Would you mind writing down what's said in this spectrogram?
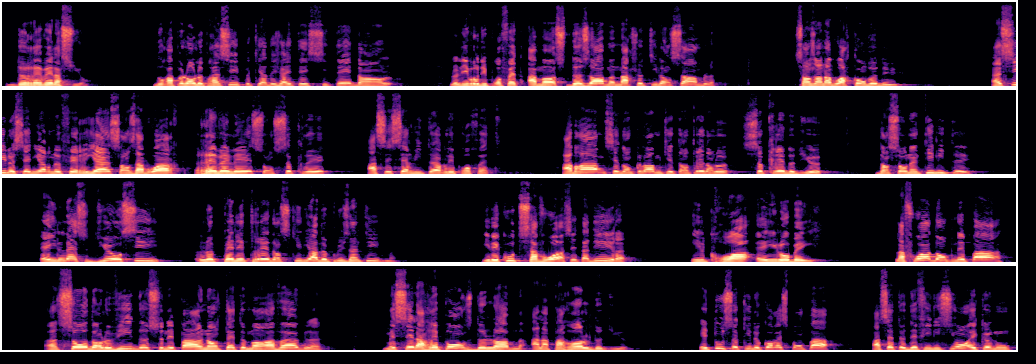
de révélation. Nous rappelons le principe qui a déjà été cité dans le livre du prophète Amos. Deux hommes marchent-ils ensemble sans en avoir convenu? Ainsi le Seigneur ne fait rien sans avoir révélé son secret à ses serviteurs les prophètes. Abraham, c'est donc l'homme qui est entré dans le secret de Dieu, dans son intimité, et il laisse Dieu aussi le pénétrer dans ce qu'il y a de plus intime. Il écoute sa voix, c'est-à-dire il croit et il obéit. La foi donc n'est pas un saut dans le vide, ce n'est pas un entêtement aveugle, mais c'est la réponse de l'homme à la parole de Dieu. Et tout ce qui ne correspond pas à cette définition et que nous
